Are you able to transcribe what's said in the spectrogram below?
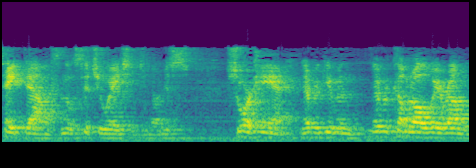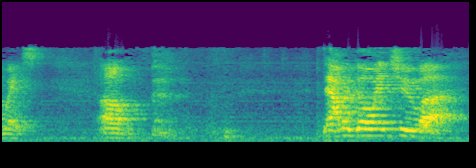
takedowns in those situations. You know, just shorthand, never giving, never coming all the way around the waist. Um, now I'm going to go into uh,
